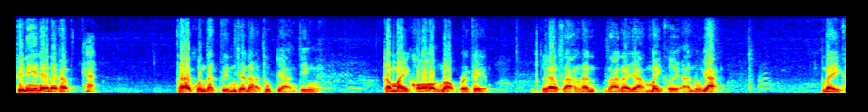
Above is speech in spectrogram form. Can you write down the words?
ทีนี้เนี่ยนะครับค่ะถ้าคุณทักษิณชนะทุกอย่างจริงเนี่ยทำไมขอออกนอกประเทศ แล้วศาลอันศาลอาญาไม่เคยอนุญาต ในค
